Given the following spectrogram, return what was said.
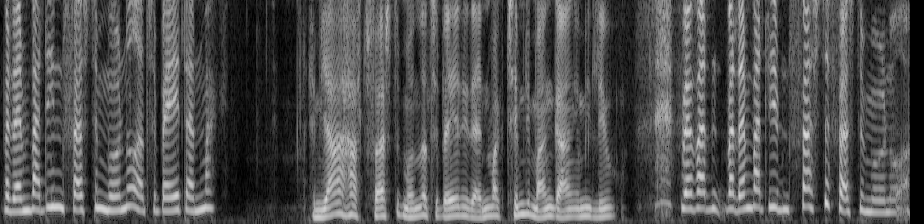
hvordan var dine første måneder tilbage i Danmark? Jamen, jeg har haft første måneder tilbage i Danmark temmelig mange gange i mit liv. Hvad var den, hvordan var dine første første måneder?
